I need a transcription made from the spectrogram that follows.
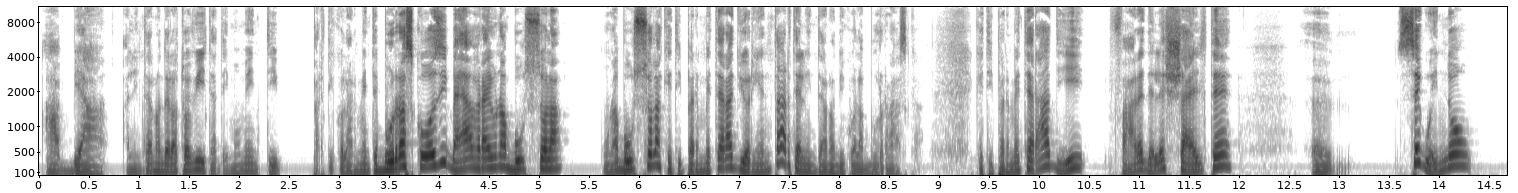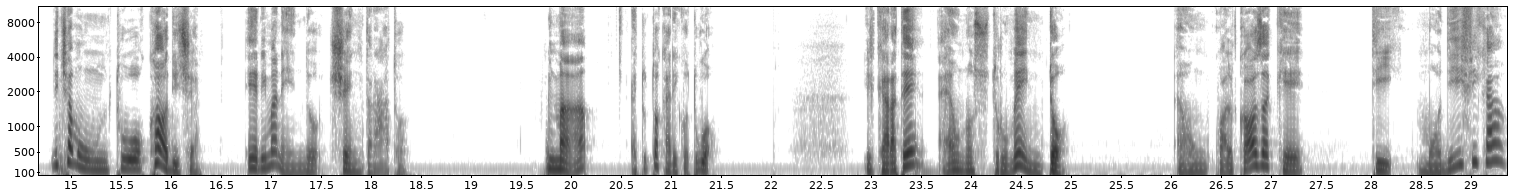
abbia all'interno della tua vita dei momenti particolarmente burrascosi, beh, avrai una bussola una bussola che ti permetterà di orientarti all'interno di quella burrasca, che ti permetterà di fare delle scelte eh, seguendo, diciamo, un tuo codice e rimanendo centrato. Ma è tutto a carico tuo. Il karate è uno strumento, è un qualcosa che ti modifica,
